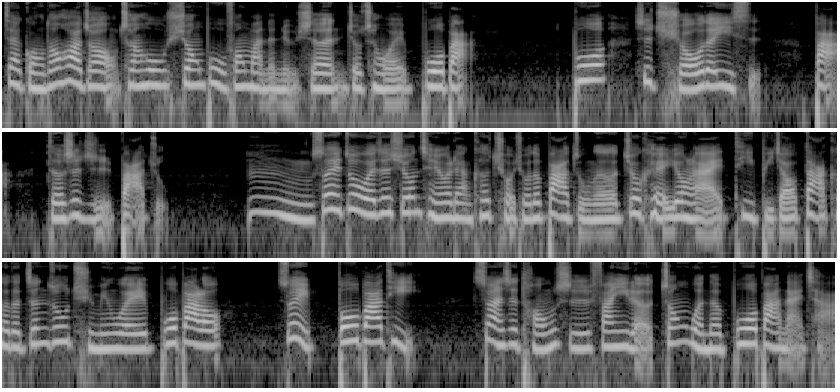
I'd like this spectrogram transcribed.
在广东话中称呼胸部丰满的女生就称为波霸。波是球的意思，霸则是指霸主。嗯，所以作为这胸前有两颗球球的霸主呢，就可以用来替比较大颗的珍珠取名为波霸喽。所以波霸 T 算是同时翻译了中文的波霸奶茶，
